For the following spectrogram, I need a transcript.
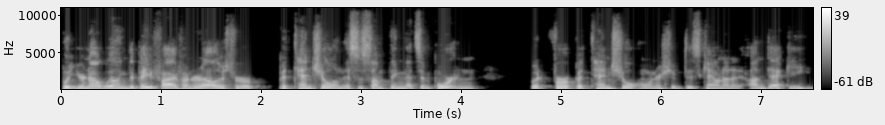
But you're not willing to pay five hundred dollars for potential, and this is something that's important. But for a potential ownership discount on on Decky,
